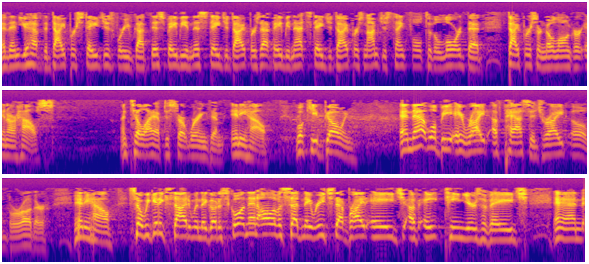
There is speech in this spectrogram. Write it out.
and then you have the diaper stages where you've got this baby in this stage of diapers that baby in that stage of diapers and i'm just thankful to the lord that diapers are no longer in our house until i have to start wearing them anyhow we'll keep going and that will be a rite of passage right oh brother anyhow so we get excited when they go to school and then all of a sudden they reach that bright age of 18 years of age and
